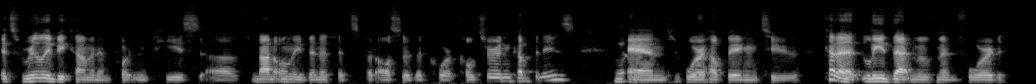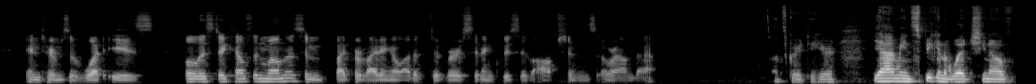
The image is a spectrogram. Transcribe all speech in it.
it's really become an important piece of not only benefits, but also the core culture in companies. And we're helping to kind of lead that movement forward in terms of what is holistic health and wellness and by providing a lot of diverse and inclusive options around that. That's great to hear. Yeah, I mean, speaking of which, you know,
